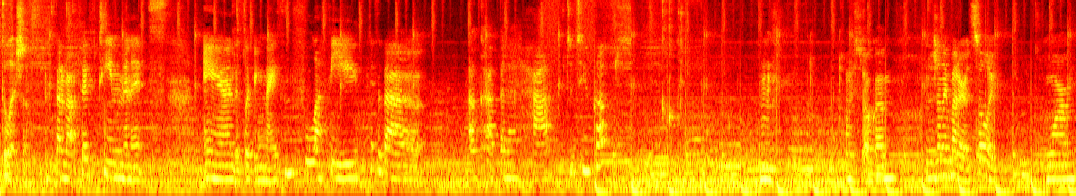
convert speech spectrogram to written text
Delicious. It's been about 15 minutes and it's looking nice and fluffy. It's about a cup and a half to two cups. Mmm, it's so good. There's nothing better. It's so like warm.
